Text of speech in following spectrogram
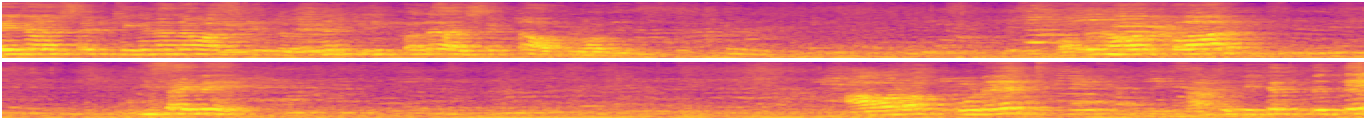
এই যে ওয়েবসাইট ঠিকানা দেওয়া আছে কিন্তু, এখানে ক্লিক করলে ওয়েবসাইটটা ওপেন হবে। ওপেন হওয়ার পর, কি চাইবে? আওয়ার অফ কোডের সার্টিফিকেট পেতে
